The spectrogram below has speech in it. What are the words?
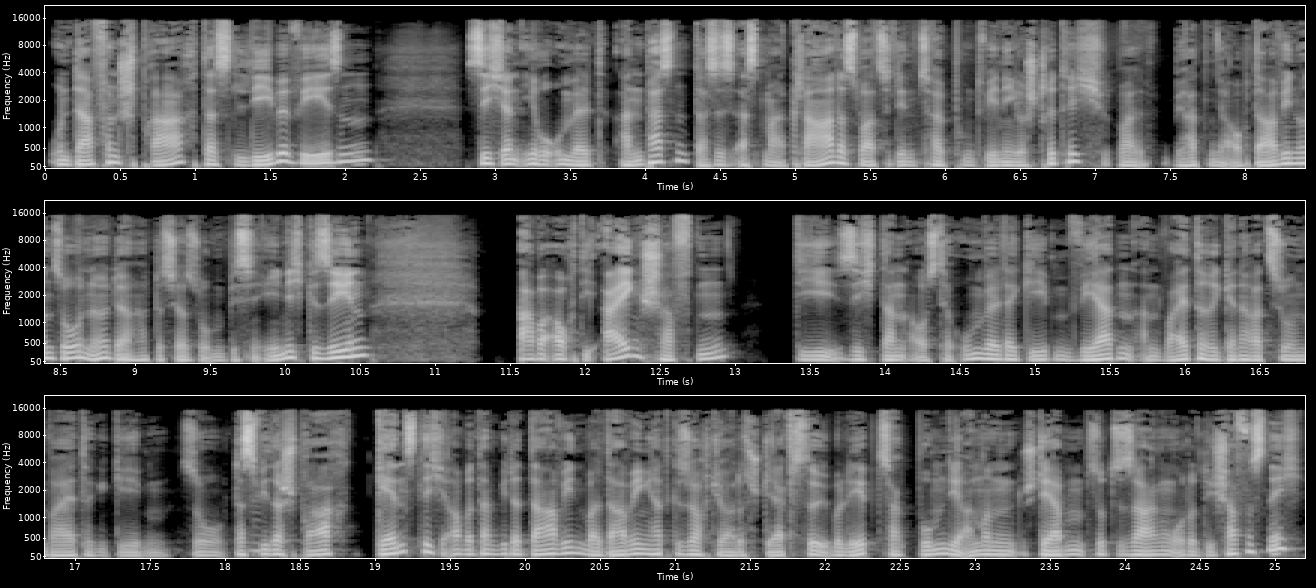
und davon sprach, dass Lebewesen sich an ihre Umwelt anpassen. Das ist erstmal klar, das war zu dem Zeitpunkt weniger strittig, weil wir hatten ja auch Darwin und so, ne, der hat das ja so ein bisschen ähnlich gesehen. Aber auch die Eigenschaften, die sich dann aus der Umwelt ergeben, werden an weitere Generationen weitergegeben. So, das widersprach gänzlich aber dann wieder Darwin, weil Darwin hat gesagt, ja, das Stärkste überlebt, zack, bumm, die anderen sterben sozusagen oder die schaffen es nicht.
